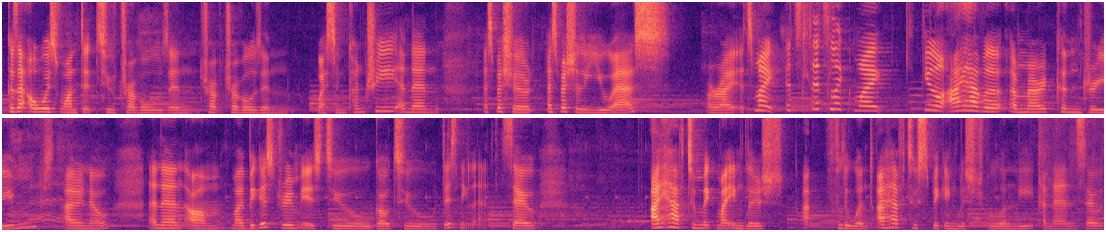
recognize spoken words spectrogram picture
because i always wanted to travels and tra- travels in western country and then especially especially us all right it's my it's it's like my you know i have a american dream i don't know and then um, my biggest dream is to go to Disneyland. So I have to make my English uh, fluent. I have to speak English fluently, and then so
